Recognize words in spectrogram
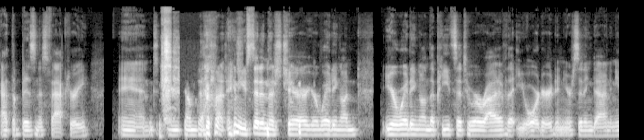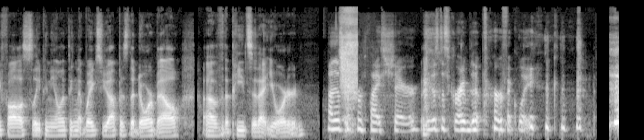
at the business factory and you come down and you sit in this chair you're waiting on you're waiting on the pizza to arrive that you ordered and you're sitting down and you fall asleep and the only thing that wakes you up is the doorbell of the pizza that you ordered That is a precise chair You just described it perfectly. You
